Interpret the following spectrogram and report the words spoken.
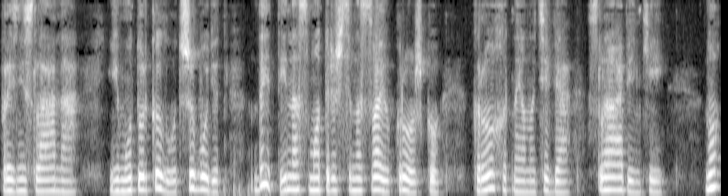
произнесла она. «Ему только лучше будет, да и ты насмотришься на свою крошку. Крохотный он у тебя, слабенький». Но,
